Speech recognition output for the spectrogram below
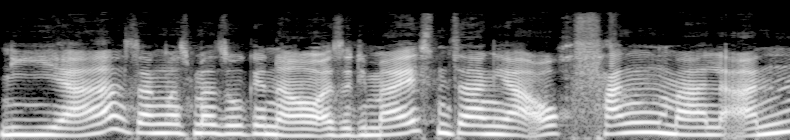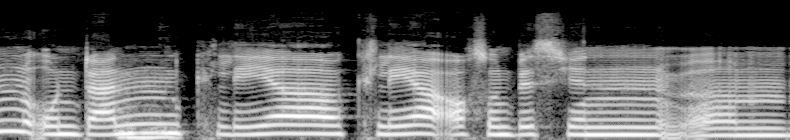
Ja, sagen wir es mal so genau. Also die meisten sagen ja auch, fang mal an und dann mhm. klär, klär auch so ein bisschen, ähm,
